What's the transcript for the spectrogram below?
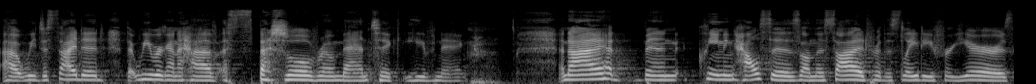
Uh, we decided that we were going to have a special romantic evening. And I had been cleaning houses on the side for this lady for years,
